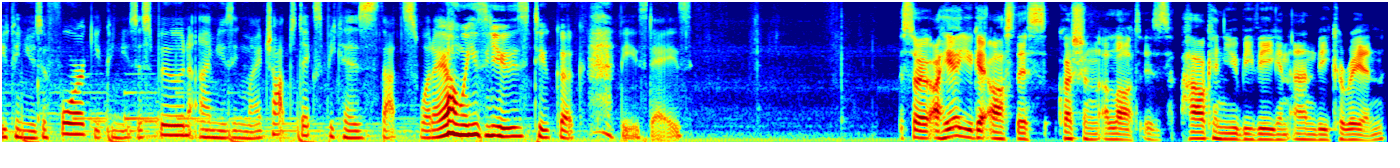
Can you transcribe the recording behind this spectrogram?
You can use a fork, you can use a spoon. I'm using my chopsticks because that's what I always use to cook these days. So I hear you get asked this question a lot is how can you be vegan and be Korean?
